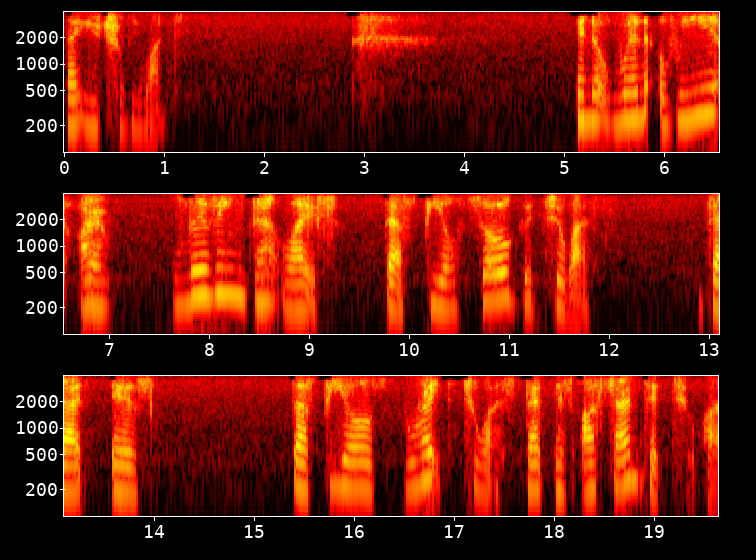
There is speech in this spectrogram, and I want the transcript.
that you truly want. And when we are living that life that feels so good to us, that is, that feels right to us, that is authentic to us,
